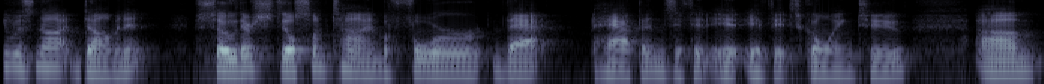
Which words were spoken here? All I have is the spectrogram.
he was not dominant. So there's still some time before that happens, if it if it's going to. Um,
